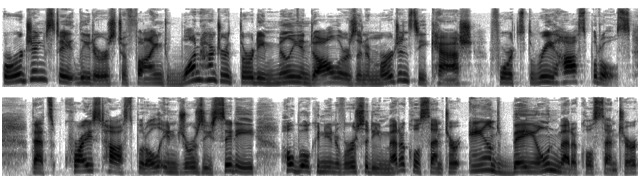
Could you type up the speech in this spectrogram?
urging state leaders to find $130 million in emergency cash for its three hospitals. That's Christ Hospital in Jersey City, Hoboken University Medical Center, and Bayonne Medical Center,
